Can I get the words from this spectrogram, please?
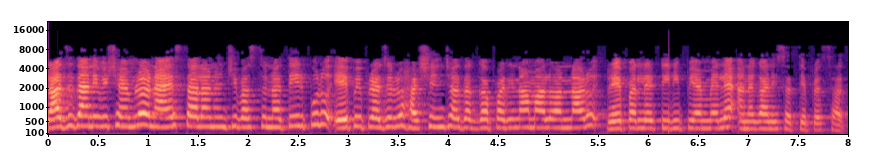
రాజధాని విషయంలో న్యాయస్థానం నుంచి వస్తున్న తీర్పులు ఏపీ ప్రజలు హర్షించదగ్గ పరిణామాలు అన్నారు. రేపల్లె టీడీపీ ఎమ్మెల్యే అనగాని సత్యప్రసాద్.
